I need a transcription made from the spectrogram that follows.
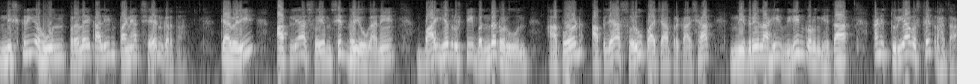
निष्क्रिय होऊन प्रलयकालीन पाण्यात शयन करता. त्यावेळी आपल्या स्वयंसिद्ध योगाने बाह्यदृष्टी बंद करून आपण आपल्या स्वरूपाच्या प्रकाशात निद्रेलाही विलीन करून घेता आणि तुर्यावस्थेत राहता.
